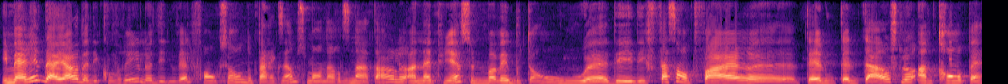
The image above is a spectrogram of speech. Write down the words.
Il m'arrive d'ailleurs de découvrir des nouvelles fonctions, par exemple, sur mon ordinateur, en appuyant sur le mauvais bouton ou euh, des, façons de faire euh, telle ou telle tâche en me trompant,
